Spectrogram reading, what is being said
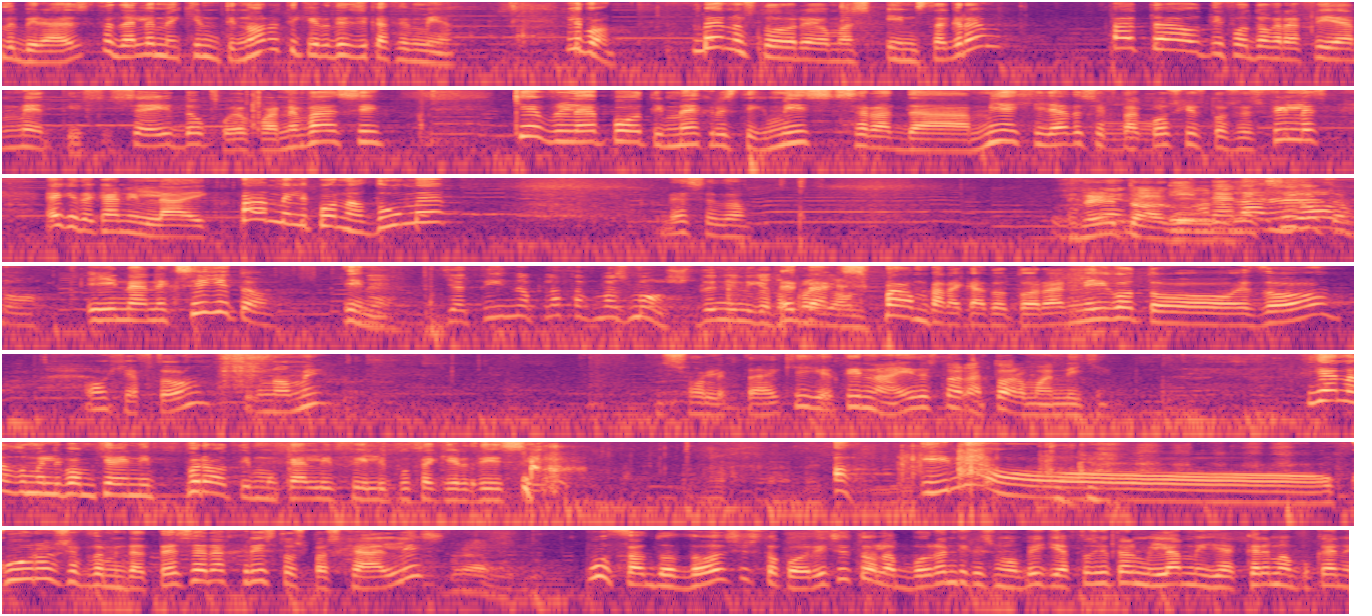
δεν πειράζει. Θα τα λέμε εκείνη την ώρα τι κερδίζει κάθε μία. Λοιπόν, μπαίνω στο ωραίο μας Instagram. Πατάω τη φωτογραφία με τη Σέιντο που έχω ανεβάσει και βλέπω ότι μέχρι στιγμής 41.700 τόσες φίλες έχετε κάνει like. Πάμε λοιπόν να δούμε. Δες εδώ. Δεν το αγόρι. Είναι ανεξήγητο. Είναι ανεξήγητο. Είναι. Ναι, γιατί είναι απλά θαυμασμός. Δεν είναι για το Εντάξει, προϊόν. πάμε παρακάτω τώρα. Ανοίγω το εδώ. Όχι αυτό, συγγνώμη. Μισό λεπτάκι, γιατί να είδες τώρα, τώρα μου ανοίγει. Για να δούμε λοιπόν ποια είναι η πρώτη μου καλή φίλη που θα κερδίσει. Α, είναι ο Κούρος 74, Χρήστος Πασχάλης, που θα το δώσει στο κορίτσι του, αλλά μπορεί να τη χρησιμοποιεί και αυτός, γιατί όταν μιλάμε για κρέμα που κάνει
